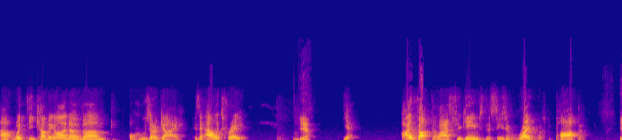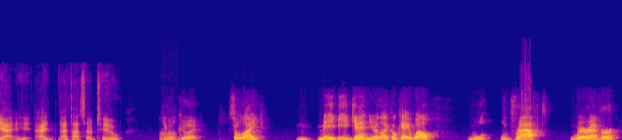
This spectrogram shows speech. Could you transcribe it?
Uh, with the coming on of, um, oh, who's our guy? Is it Alex Wright? Yeah. I thought the last few games of the season, Wright was popping. yeah, he, I I thought so too. He Um, looked good. So like maybe again you're like okay well we'll we'll draft wherever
